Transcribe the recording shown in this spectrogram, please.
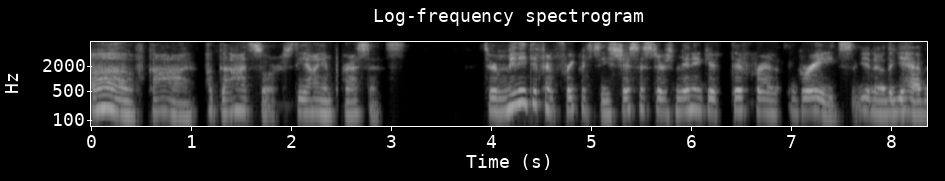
of God, a God source, the I am presence there are many different frequencies, just as there's many different grades, you know, that you have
